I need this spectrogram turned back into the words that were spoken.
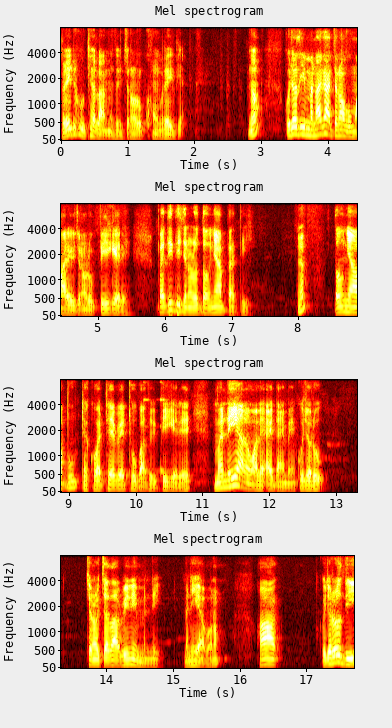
ဗရိတ်တစ်ခုထက်လာမယ်ဆိုကျွန်တော်တို့ခွန်ဗရိတ်ဗျာနော် ကိုကျော်ဒီမနက်ကကျွန်တော်ကိုမာတွေကိုကျွန်တော်တို့ပေးခဲ့တယ်ပတ်တိတိကျွန်တော်တို့တုံညပတ်တိနော်တုံညဘူးတကွက်သေးပဲထိုးပါသူပေးခဲ့တယ်မနေ့ကတော့လည်းအဲ့တိုင်းပဲကိုကျော်တို့ကျွန်တော်ကြာသာပြီးနေမနေ့မနေ့ကပေါ့နော်ဟာကိုကျော်တို့ဒီ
